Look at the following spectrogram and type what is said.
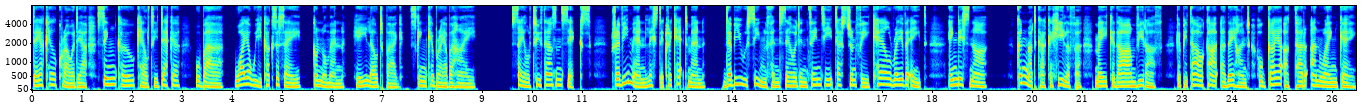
Deakil Crowadia, Sinko Kelti Deka, Boba, Wayawi Kuxasay, Gonomen, He Loutbag, Skinkebrea Bahai. Sale 2006. Trevi men liste cricket men. W sim fen seuden thinti testron fi kel rave 8. Engdis na. Kunradka kahilafa mei kadam virath. Kapitao ka adehant hogaya atar anwain gay.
